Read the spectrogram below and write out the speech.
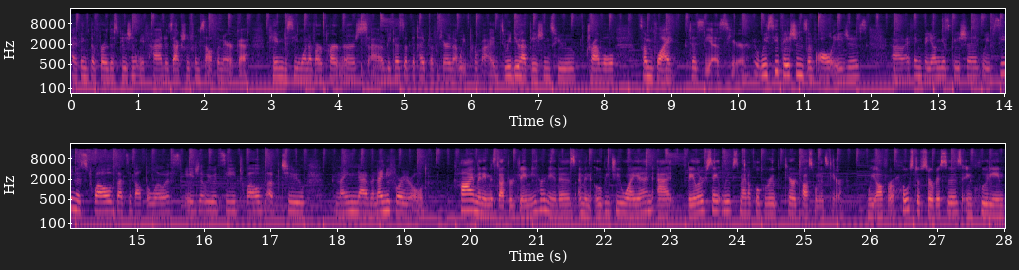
I think the furthest patient we've had is actually from South America, came to see one of our partners uh, because of the type of care that we provide. So we do have patients who travel, some fly to see us here. We see patients of all ages. Uh, I think the youngest patient we've seen is 12. That's about the lowest age that we would see, 12 up to 90, I have a 94 year old. Hi, my name is Dr. Jamie Hernandez. I'm an OBGYN at Baylor St. Luke's Medical Group, Caritas Women's Care. We offer a host of services, including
